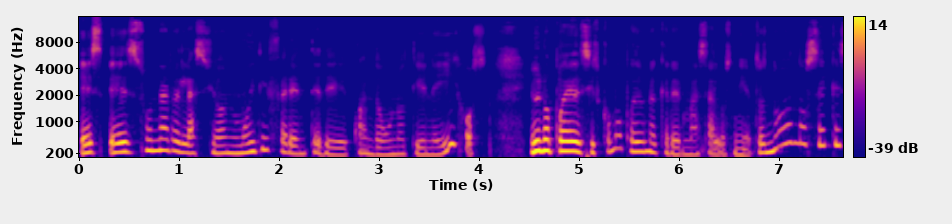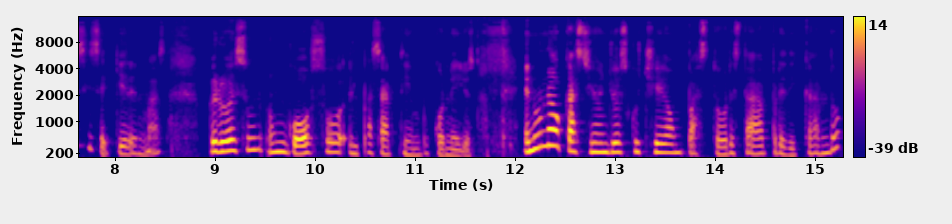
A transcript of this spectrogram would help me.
Es, es una relación muy diferente de cuando uno tiene hijos. Y uno puede decir, ¿cómo puede uno querer más a los nietos? No, no sé que si se quieren más, pero es un, un gozo el pasar tiempo con ellos. En una ocasión yo escuché a un pastor, estaba predicando,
